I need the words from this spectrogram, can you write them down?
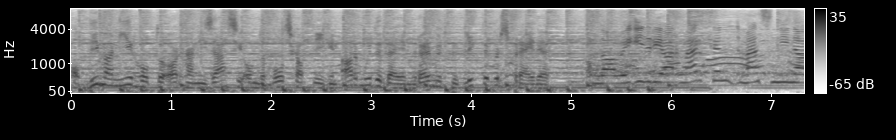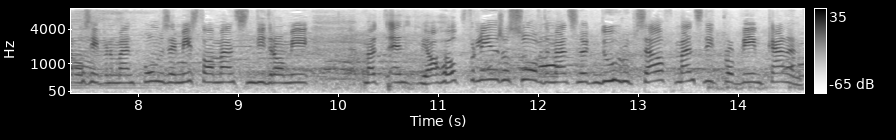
Op die manier hoopt de organisatie om de boodschap tegen armoede bij een ruimer publiek te verspreiden. Omdat we ieder jaar merken, de mensen die naar ons evenement komen, zijn meestal mensen die er al mee met en, ja, hulpverleners of zo, of de mensen uit de doelgroep zelf, mensen die het probleem kennen.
